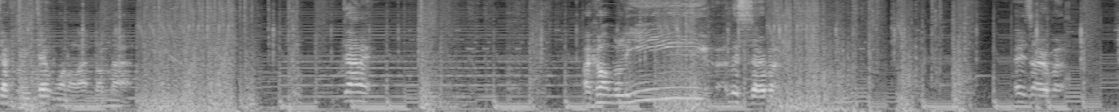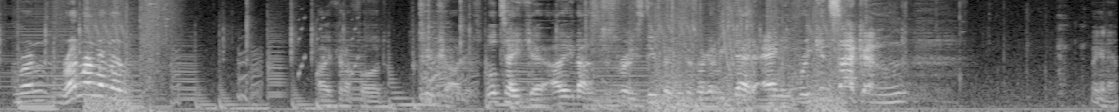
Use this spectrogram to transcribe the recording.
definitely don't want to land on that. Damn it. I can't believe this is over. It's over. Run, run, run, run, run! I can afford two charges. We'll take it. I think that's just really stupid because we're going to be dead any freaking second. But you know.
